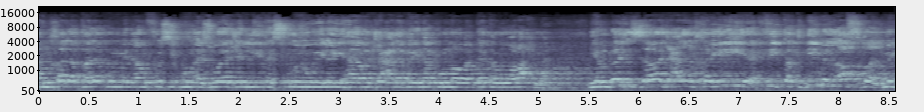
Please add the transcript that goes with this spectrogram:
أن خلق لكم من أنفسكم أزواجا لتسكنوا إليها وجعل بينكم مودة ورحمة. ينبغي الزواج على الخيرية في تقديم الأفضل من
